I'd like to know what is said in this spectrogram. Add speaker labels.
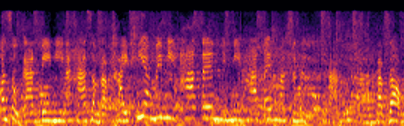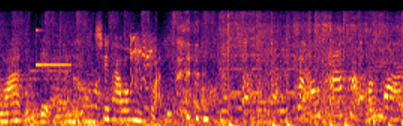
Speaker 1: วันสงกรารปีนี้นะคะสำหรับใครที่ยังไม่มีท่าเต้นมินมีท่าเต้นมาเสนอค่ะ รับรองว่าเด็ดแน่นอนชื่อท่าว่ามือสวัสดเราต้องท่าขาคว้างน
